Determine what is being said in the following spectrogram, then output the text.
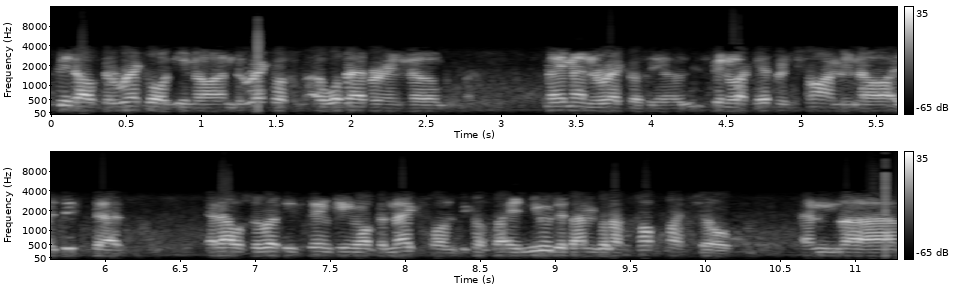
spit out the record, you know, and the record, uh, whatever, in the Mayman record, you know. It's been like every time, you know, I did that. And I was already thinking of the next one because I knew that I'm to top myself. And, uh,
